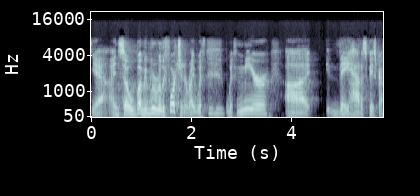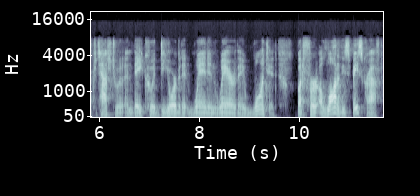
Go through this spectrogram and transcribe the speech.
Yeah, and so I mean, we're really fortunate, right? With Mhm. with Mir, uh, they had a spacecraft attached to it, and they could deorbit it when and where they wanted. But for a lot of these spacecraft,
